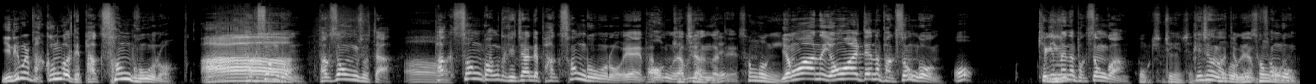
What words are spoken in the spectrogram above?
이름을 바꾼 것 같아. 박성공으로. 아, 박성공. 박성공 좋다. 어. 박성광도 괜찮은데 박성공으로. 예, 나쁘지 않은 것? 같아요. 성공이. 영화는 영화 할 때는 박성공. 어? 개그맨은 박성광. 어, 진짜 괜찮네. 괜찮은 것 같아요. 그냥 성공. 성공.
